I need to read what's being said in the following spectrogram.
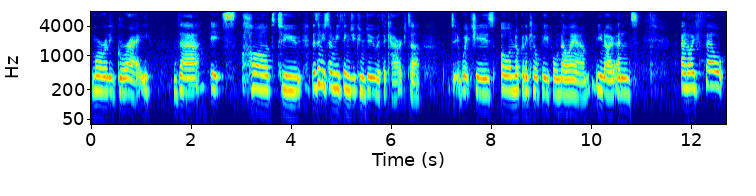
morally grey that it's hard to. There's only so many things you can do with the character which is oh I'm not going to kill people no I am you know and and I felt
